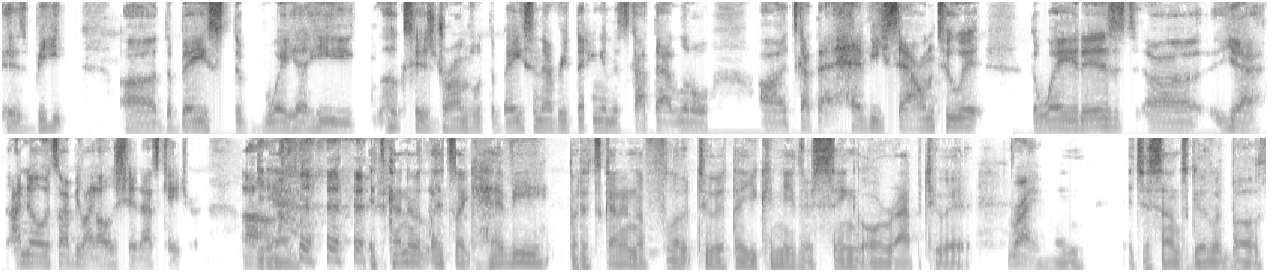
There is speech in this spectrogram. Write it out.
his beat, uh, the bass, the way that he hooks his drums with the bass and everything, and it's got that little, uh, it's got that heavy sound to it. The way it is, uh, yeah, I know it's. I'd be like, oh shit, that's Kaytra. Um, yeah, it's kind of it's like heavy, but it's got enough float to it that you can either sing or rap to it. Right. And it just sounds good with both.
